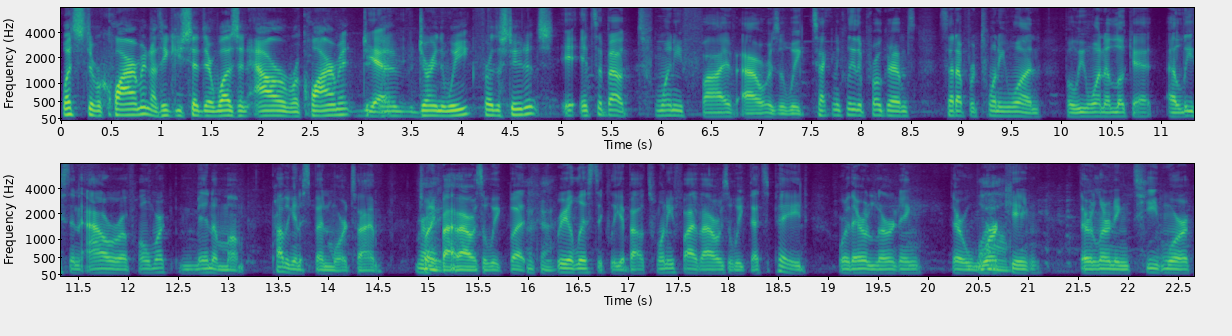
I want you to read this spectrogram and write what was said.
what's the requirement? I think you said there was an hour requirement d- Yeah. uh, during the week for the students. it- it's about 25 hours a week. Technically, the program's set up for 21, but we want to look at at least an hour of homework minimum. Probably going to spend more time, 25 hours a week, but Okay. realistically, about 25 hours a week that's paid where they're learning, they're Wow. working, they're learning teamwork,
